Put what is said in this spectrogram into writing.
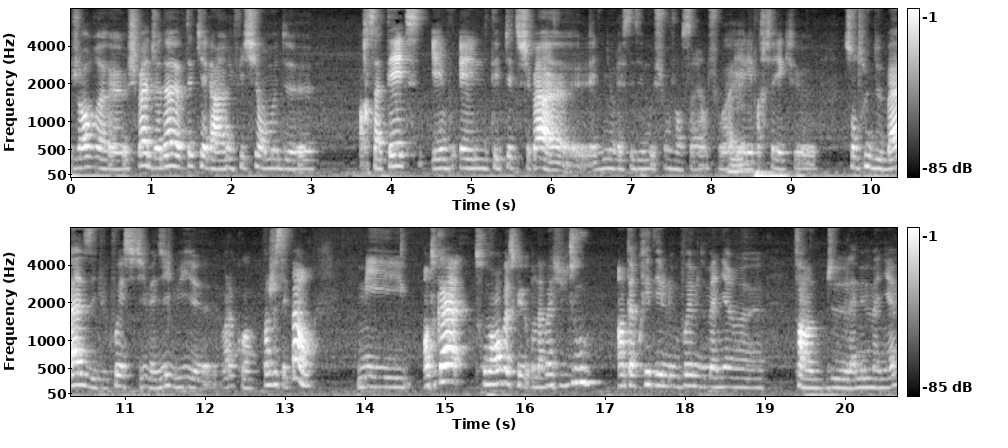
Genre, euh, je sais pas, Jada, peut-être qu'elle a réfléchi en mode. euh, par sa tête, et elle, elle était peut-être, je sais pas, euh, elle ignorait ses émotions, j'en sais rien, tu vois. Et elle est partie avec euh, son truc de base, et du coup, elle s'est dit, vas-y, lui, voilà quoi. Enfin, je sais pas, hein. Mais en tout cas, trop marrant parce qu'on n'a pas du tout interprété le poème de manière. Enfin, de la même manière.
